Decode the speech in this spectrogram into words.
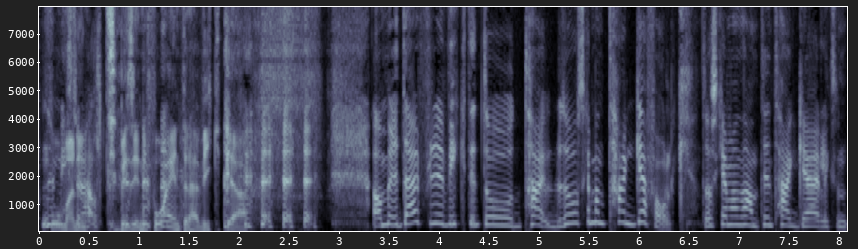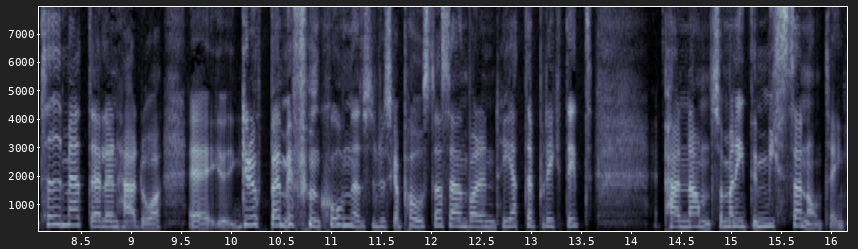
nu får man allt. Precis, nu får jag inte det här viktiga. ja, men det är därför det är viktigt att tagga, då ska man tagga folk. Då ska man antingen tagga liksom teamet eller den här då, eh, gruppen med funktionen som du ska posta sen vad den heter på riktigt per namn så man inte missar någonting.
